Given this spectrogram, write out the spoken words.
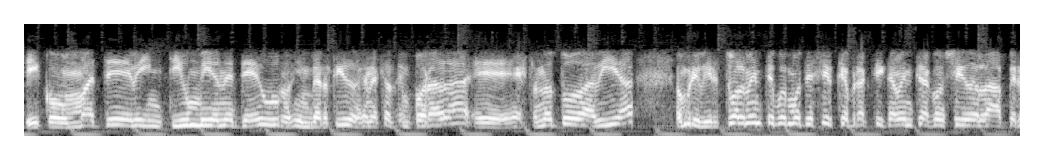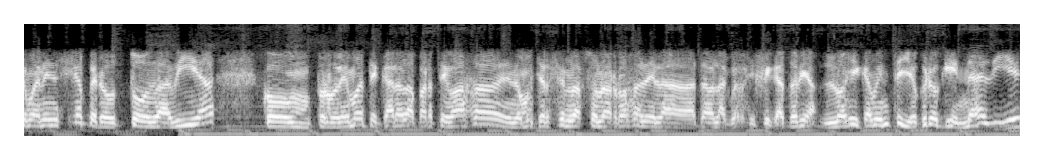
y con más de 21 millones de euros invertidos en esta temporada, eh, estando todavía, hombre, virtualmente podemos decir que prácticamente ha conseguido la permanencia, pero todavía con problemas de cara a la parte baja de no meterse en la zona roja de la tabla clasificatoria. Lógicamente, yo creo que nadie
